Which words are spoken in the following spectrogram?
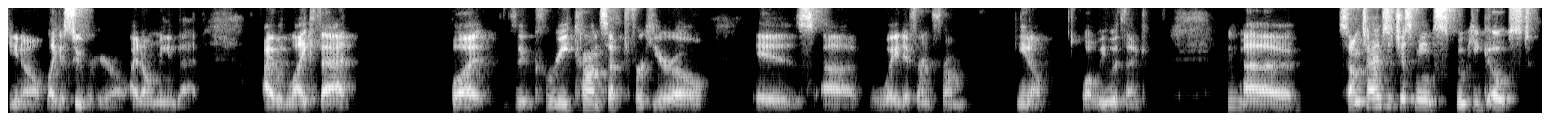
you know like a superhero. I don't mean that. I would like that but the greek concept for hero is uh way different from you know what we would think. Mhm. uh sometimes it just means spooky ghost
